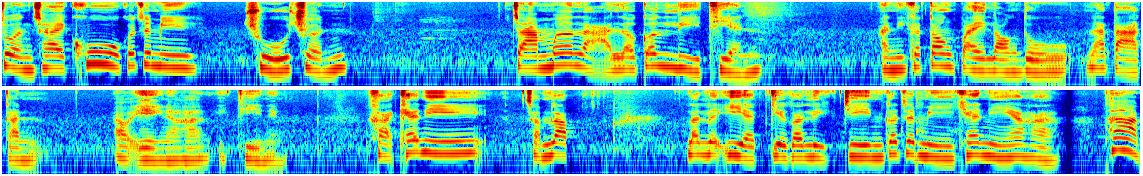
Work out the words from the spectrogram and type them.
ส่วนชายคู่ก็จะมีฉูเฉินจามเมอร์หลานแล้วก็หลี่เถียน อันนี้ก็ต้องไปลองดูหน้าตากันเอาเองนะคะ อีกทีหนึ่งค่ะแค่นี้สำหรับ รายละเอียดเกี่ยวกับหลีกจีนก็จะมีแค่นี้ค่ะ ถ้าหาก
